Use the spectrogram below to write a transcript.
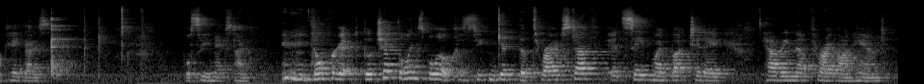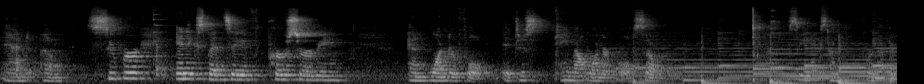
Okay, guys. We'll see you next time. Don't forget, to go check the links below because you can get the Thrive stuff. It saved my butt today having that Thrive on hand. And um, super inexpensive per serving and wonderful. It just came out wonderful. So see you next time for another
